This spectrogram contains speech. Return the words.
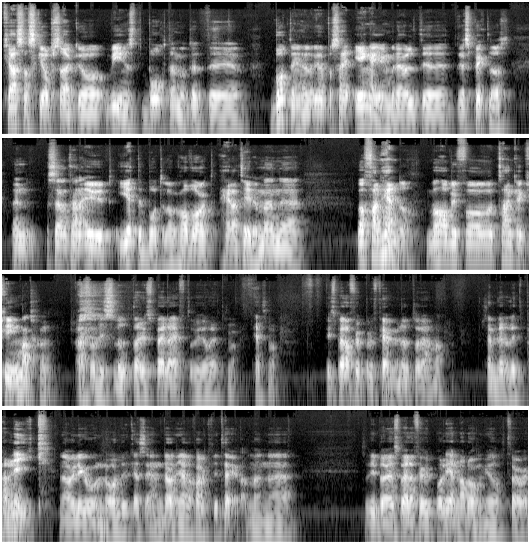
kassaskåpssäker vinst borta mot ett eh, bottengäng. Jag höll på att säga ängagäng men det är väl lite eh, respektlöst. Men Salernitana är ju ett jättebottenlag. Har varit hela tiden men eh, vad fan händer? Vad har vi för tankar kring matchen? Alltså vi slutar ju spela efter vi gör 1-0. Vi spelar fotboll i fem minuter den matchen. Sen blev det lite panik när vi ligger under och lyckas ändå i alla fall kvittera. Men eh, så vi börjar spela fotboll igen när de gör 2-1.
